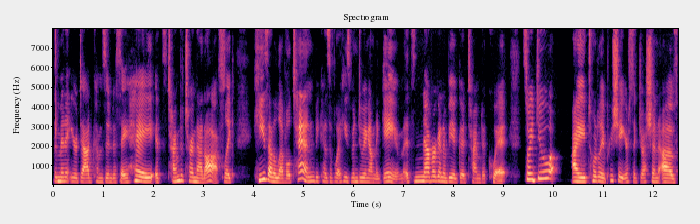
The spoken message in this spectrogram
the minute your dad comes in to say, Hey, it's time to turn that off. Like he's at a level 10 because of what he's been doing on the game. It's never going to be a good time to quit. So I do I totally appreciate your suggestion of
